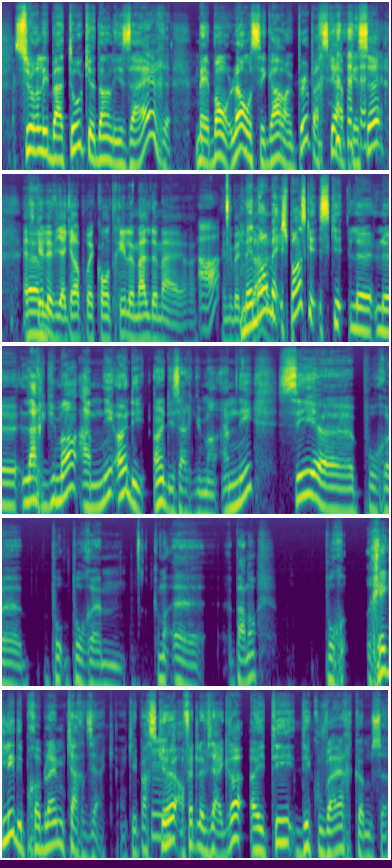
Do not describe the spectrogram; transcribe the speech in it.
sur les bateaux que dans les airs. Mais bon, là, on s'égare un peu parce qu'après ça... Est-ce que euh, le Viagra pourrait contrer le mal de mer? Ah, Un nouvel mais non, mais je pense que ce qui le- le- l'argument amené, un des, un des arguments amenés, c'est euh, pour, euh, pour, pour, euh, comment, euh, pardon, pour régler des problèmes cardiaques. ok? Parce Mm. que, en fait, le Viagra a été découvert comme ça.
